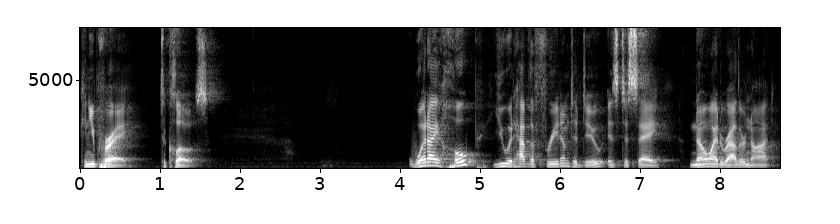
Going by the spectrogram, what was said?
can you pray to close? What I hope you would have the freedom to do is to say, no, I'd rather not.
